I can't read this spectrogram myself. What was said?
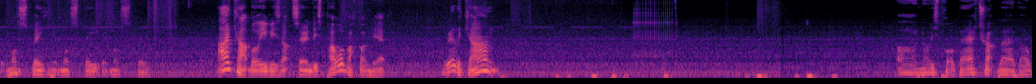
It must be, it must be, it must be. I can't believe he's not turned his power back on yet. I really can't. Oh no, he's put a bear trap there though.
